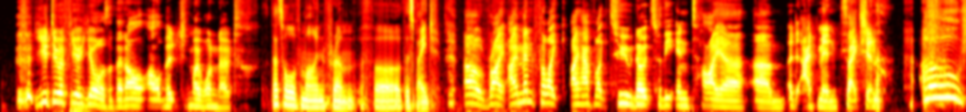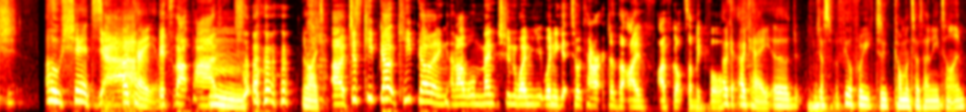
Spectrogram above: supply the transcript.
you do a few of yours, and then I'll I'll mention my one note. That's all of mine from for this page. Oh right, I meant for like I have like two notes for the entire um admin section. Oh, sh- Oh shit. Yeah. Okay. It's that bad. Mm. right. Uh, just keep go keep going and I will mention when you when you get to a character that I've I've got something for. Okay, okay. Uh, just feel free to comment at any time.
